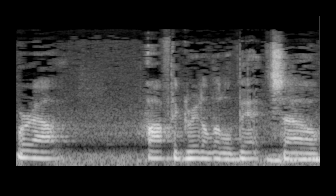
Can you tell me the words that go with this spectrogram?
we're out off the grid a little bit. So,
